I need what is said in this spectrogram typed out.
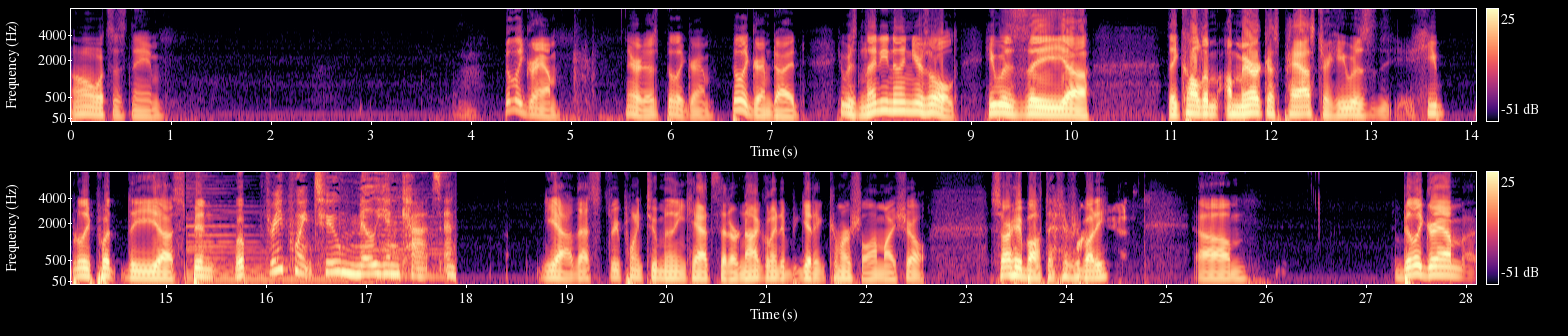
Oh, what's his name? Billy Graham. There it is, Billy Graham. Billy Graham died. He was 99 years old. He was the uh, they called him America's pastor. He was he really put the uh, spin. Whoop. 3.2 million cats and yeah, that's 3.2 million cats that are not going to get a commercial on my show. Sorry about that, everybody. Um, Billy Graham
